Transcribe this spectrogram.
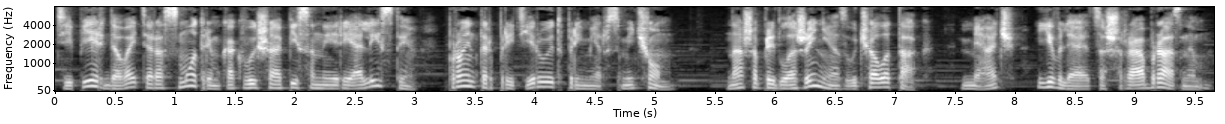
Теперь давайте рассмотрим, как вышеописанные реалисты проинтерпретируют пример с мячом. Наше предложение звучало так. Мяч является шарообразным,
